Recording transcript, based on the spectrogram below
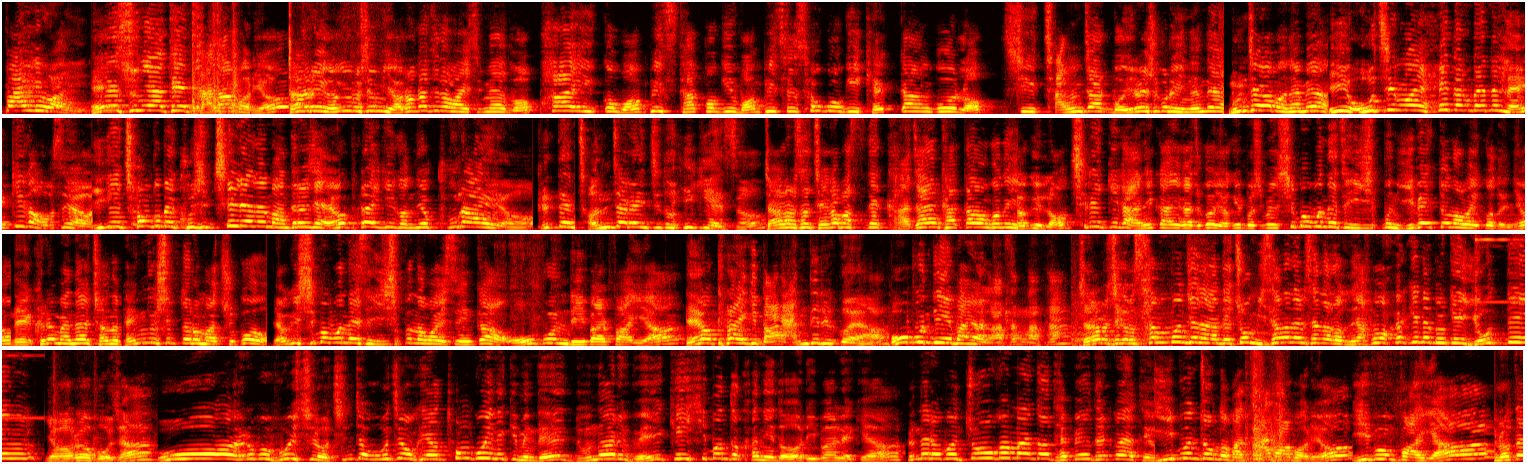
빨리 와! 이. 애순이한테 닫아버려. 자 그리고 여기 보시면 여러가지 나와있으면 뭐 파이 있고 원피스 닭고기 원피스 소고기 갯강구 럽치 장작 뭐 이런 식으로 있는데 문제가 뭐냐면 이 오징어에 해당되는 렉기가 없어요. 이게 1997년에 만들어진 에어프라이기거든요. 구라예요. 그땐 전자레인지도 희귀했어. 자 그래서 제가 봤을 때 가장 가까운 거는 여기 럽치 렉기가 아닐까 해가지고 여기 보시면 15분에서 20분 200도 나와있거든요. 네 그러면은 저는 160도로 맞추고 여기 15분에서 20분 나와있으니까 5분 리발 fire 에어프라이기 말 안 들을 거야. 5분 뒤에 봐요 라상라상. 자 여러분 지금 3분 전에 하는데 좀 이상한 냄새 나거든요. 한번 확인해볼게요. 요띵 열어보자. 우와 여러분 보이시죠? 진짜 오징어 그냥 통구이 느낌인데? 눈알을 왜 이렇게 희번덕하니 너 리발렉이야? 근데 여러분 조금만 더 데펴도 될 것 같아요. 2분 정도만 닫아버려. 2분 fire 그러다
